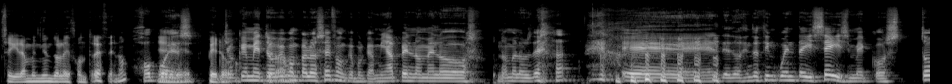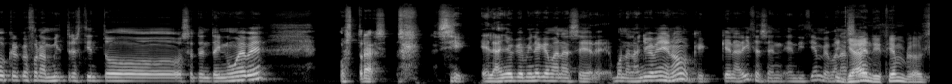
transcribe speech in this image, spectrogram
seguirán vendiendo el iPhone 13, ¿no? Jo, pues. Eh, pero, yo que me tengo que comprar los iPhone, que porque a mí Apple no me los, no me los deja. el de 256 me costó, creo que fueron 1379. Ostras, sí, el año que viene que van a ser. Bueno, el año que viene no, ¿qué, narices? En, diciembre van a ya, ser. Ya, en diciembre, pues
